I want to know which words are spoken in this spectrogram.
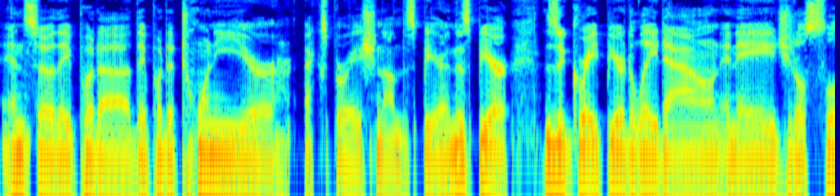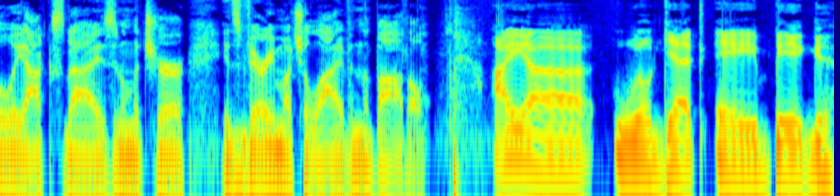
and so they put a they put a twenty year expiration on this beer. And this beer this is a great beer to lay down and age. It'll slowly oxidize. It'll mature. It's very much alive in the bottle. I uh, will get a big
